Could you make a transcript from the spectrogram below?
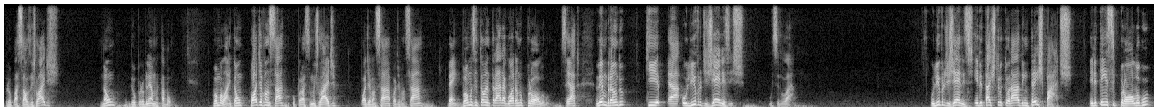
Para eu passar os slides? Não? Deu problema? Tá bom. Vamos lá. Então, pode avançar o próximo slide. Pode avançar, pode avançar. Bem, vamos então entrar agora no prólogo, certo? Lembrando que ah, o livro de Gênesis o celular. O livro de Gênesis ele está estruturado em três partes. Ele tem esse prólogo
